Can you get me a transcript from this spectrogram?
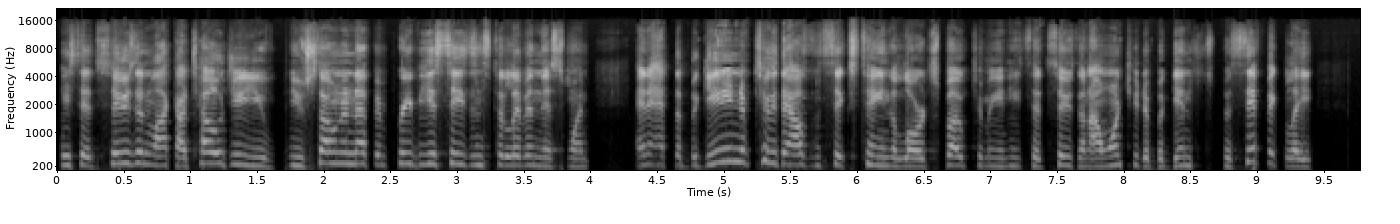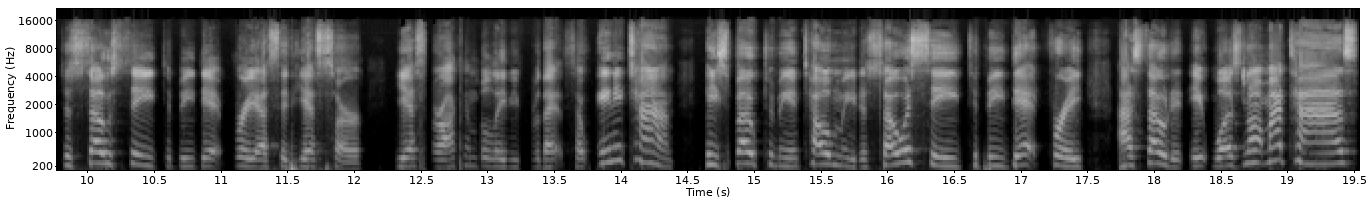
He said, Susan, like I told you, you've, you've sown enough in previous seasons to live in this one. And at the beginning of 2016, the Lord spoke to me and he said, Susan, I want you to begin specifically to sow seed to be debt free. I said, Yes, sir. Yes, sir. I can believe you for that. So anytime he spoke to me and told me to sow a seed to be debt free, I sowed it. It was not my tithes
